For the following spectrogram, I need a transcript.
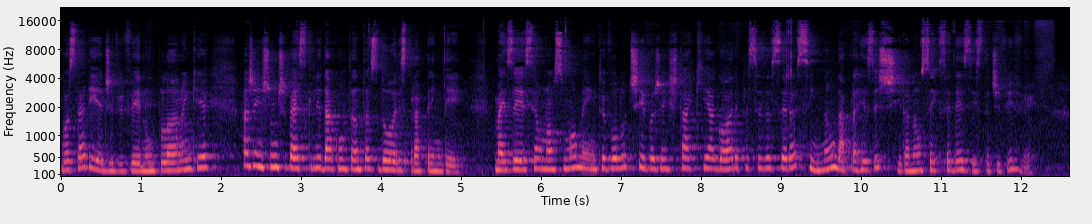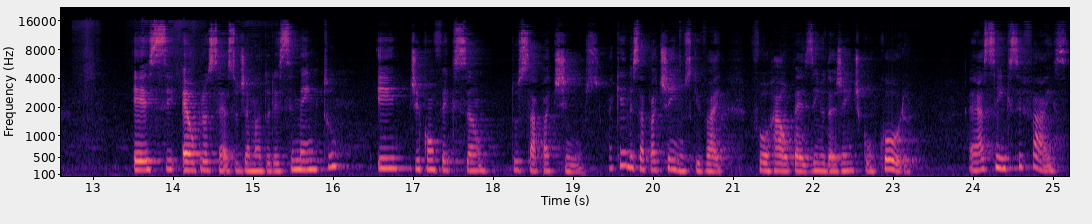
Gostaria de viver num plano em que a gente não tivesse que lidar com tantas dores para aprender. Mas esse é o nosso momento evolutivo. A gente está aqui agora e precisa ser assim. Não dá para resistir, a não ser que você desista de viver. Esse é o processo de amadurecimento e de confecção dos sapatinhos. Aqueles sapatinhos que vai forrar o pezinho da gente com couro. É assim que se faz.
